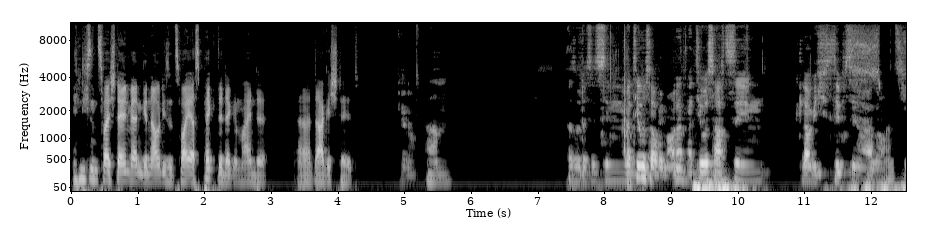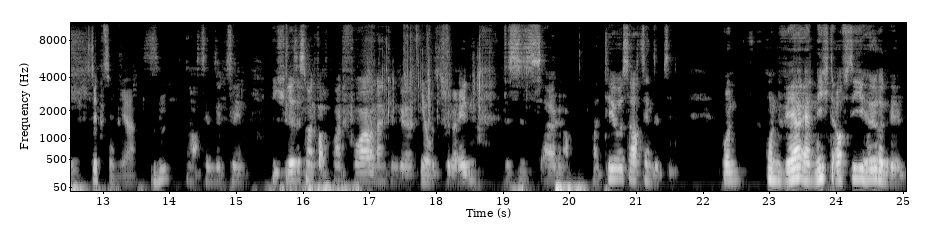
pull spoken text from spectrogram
in diesen zwei Stellen werden genau diese zwei Aspekte der Gemeinde äh, dargestellt. Genau. Ähm, Also das ist in Matthäus auch immer, oder? Matthäus 18, glaube ich, 17 oder so. 20, 17, ja. Mhm. 18, 17. Ich lese es mal einfach mal vor und dann können wir Jo. kurz drüber reden. Das ist, äh, genau, Matthäus 18, 17. Und, und wer er nicht auf sie hören will.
